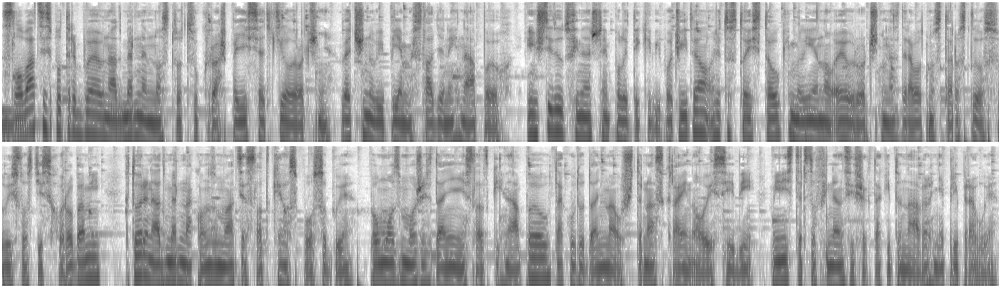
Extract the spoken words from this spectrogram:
Slováci spotrebujú nadmerné množstvo cukru až 50 kg ročne. Väčšinu vypijeme v sladených nápojoch. Inštitút finančnej politiky vypočítal, že to stojí stovky miliónov eur ročne na zdravotnú starostlivosť v súvislosti s chorobami, ktoré nadmerná konzumácia sladkého spôsobuje. Pomôcť môže zdanenie sladkých nápojov, takúto daň má už 14 krajín OECD. Ministerstvo financí však takýto návrh nepripravuje.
